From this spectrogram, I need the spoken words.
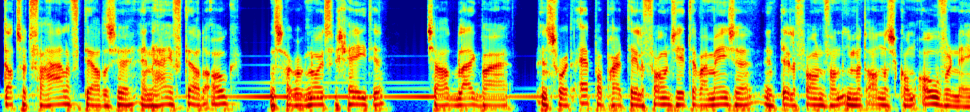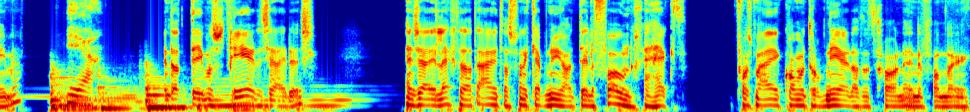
dat soort verhalen vertelde ze. En hij vertelde ook, dat zal ik ook nooit vergeten. Ze had blijkbaar een soort app op haar telefoon zitten waarmee ze een telefoon van iemand anders kon overnemen. Ja. En dat demonstreerde zij dus. En zij legde dat uit als van ik heb nu jouw telefoon gehackt. Volgens mij kwam het erop neer dat het gewoon een of ander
